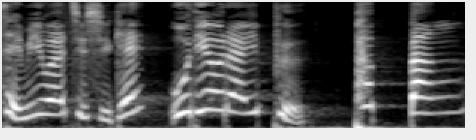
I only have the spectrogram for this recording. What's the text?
재미와 지식의 오디오 라이프. 팝빵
